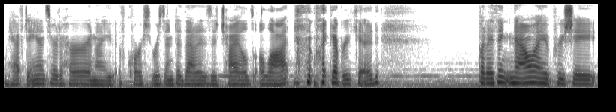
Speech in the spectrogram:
we have to answer to her. And I, of course, resented that as a child a lot, like every kid. But I think now I appreciate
